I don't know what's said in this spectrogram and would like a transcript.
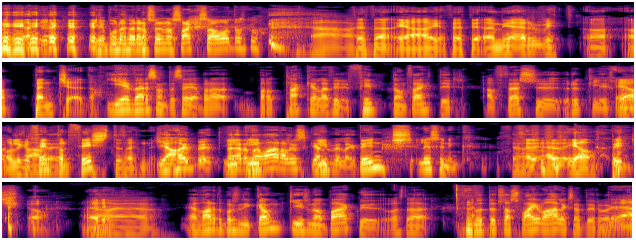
ég, ég er búin að vera að sveina sax á þetta sko. já, þetta, já, já, þetta er mjög erfitt að að bencha þetta. Ég verð samt að segja bara, bara takk hérlega fyrir 15 þættir af þessu ruggli sko. já, og líka Það 15 fyrstu þættinir Já, ég mynd, þegar Í- það var alveg í skelfilegt binge listening Já, já, binge já, það já, já, var þetta bara svona í gangi svona á bakvið varst að nota alltaf að svæfa Alexander og Já,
